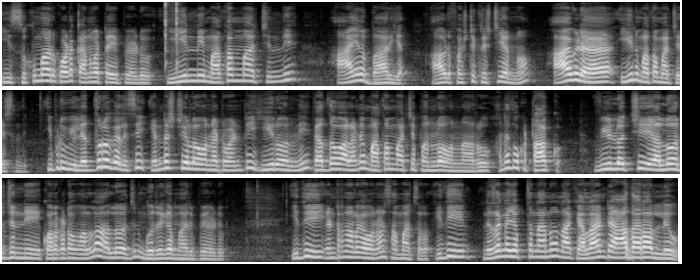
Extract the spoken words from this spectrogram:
ఈ సుకుమార్ కూడా కన్వర్ట్ అయిపోయాడు. ఈయన్ని మతం మార్చింది ఆయన భార్య. ఆవిడ ఫస్ట్ క్రిస్టియన్ ఆవిడ ఈయన మతం మార్చేసింది. ఇప్పుడు వీళ్ళిద్దరూ కలిసి ఇండస్ట్రీలో ఉన్నటువంటి హీరోల్ని పెద్దవాళ్ళని మతం మార్చే పనిలో ఉన్నారు అనేది ఒక టాక్. వీళ్ళు వచ్చి అల్లు అర్జున్ని కొరకడం వల్ల అల్లు అర్జున్ గొర్రెగా మారిపోయాడు. ఇది ఇంటర్నల్గా ఉన్న సమాచారం. ఇది నిజంగా చెప్తున్నాను నాకు ఎలాంటి ఆధారాలు లేవు.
